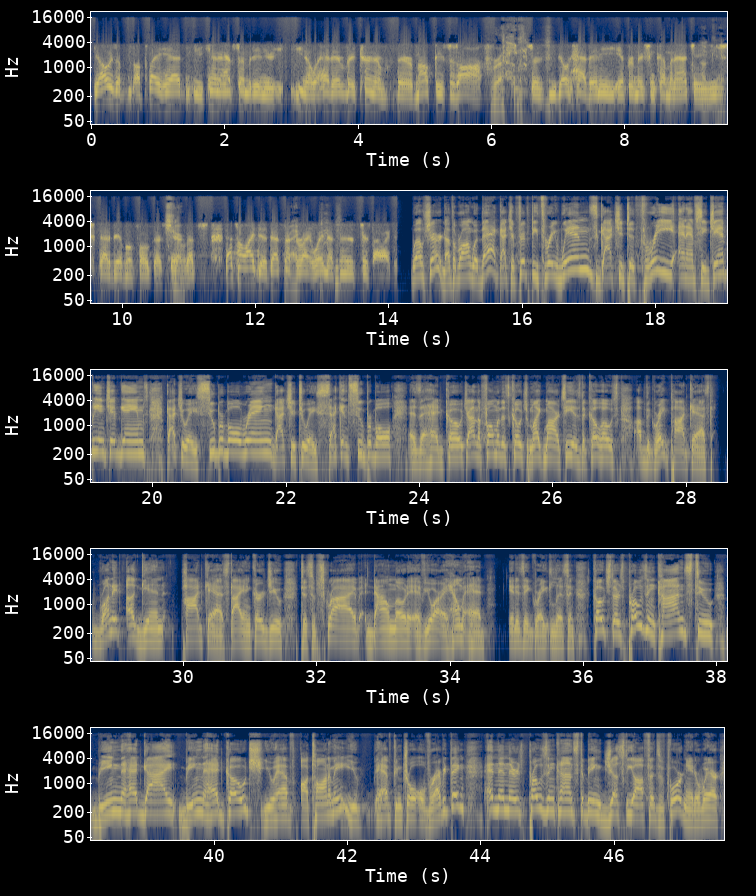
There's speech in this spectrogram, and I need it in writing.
you always a, a play ahead. You can't have somebody in your, you know, had everybody turn their, their mouthpieces off, right? So you don't have any information coming at you. You just got to be able to focus. Sure. You know, that's that's how I did. it. That's not Right. the right way. That's that's just how I did. it. Well, sure, nothing wrong with that. Got you 53 wins, got you to three NFC championship games, got you a Super Bowl ring, got you to a second Super Bowl as a head coach. On the phone with this coach, Mike Martz. He is the co host of the great podcast, Run It Again podcast. I encourage you to subscribe, download it. If you are a helmet head, it is a great listen. Coach, there's pros and cons to being the head guy, being the head coach. You have autonomy, you have control over everything. And then there's pros and cons to being just the offensive coordinator, where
